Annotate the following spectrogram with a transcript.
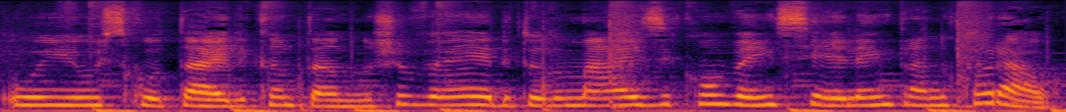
O Will escuta ele cantando no chuveiro e tudo mais e convence ele a entrar no coral.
